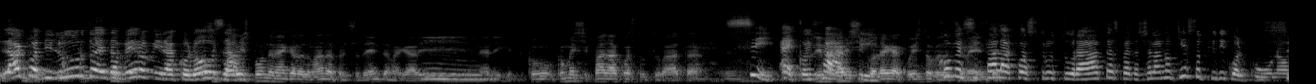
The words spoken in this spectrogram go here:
L'acqua di Lourdes è davvero Si miracolosa. può rispondere anche alla domanda precedente, magari, Mm. Nelly, co- come si fa l'acqua strutturata? Sì, ecco, Così magari si infatti, collega a questo come si fa l'acqua strutturata? Aspetta, ce l'hanno chiesto più di qualcuno. Sì,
